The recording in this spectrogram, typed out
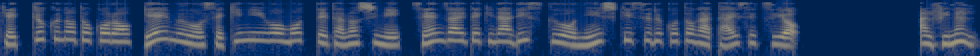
結局のところ、ゲームを責任を持って楽しみ、潜在的なリスクを認識することが大切よ。Al final,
